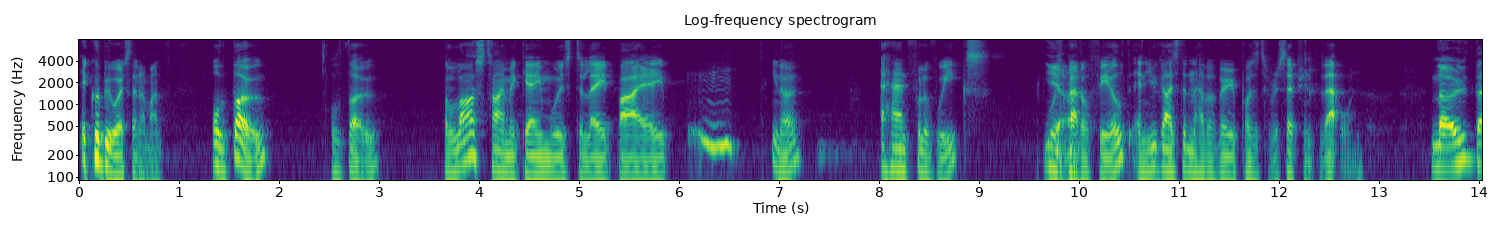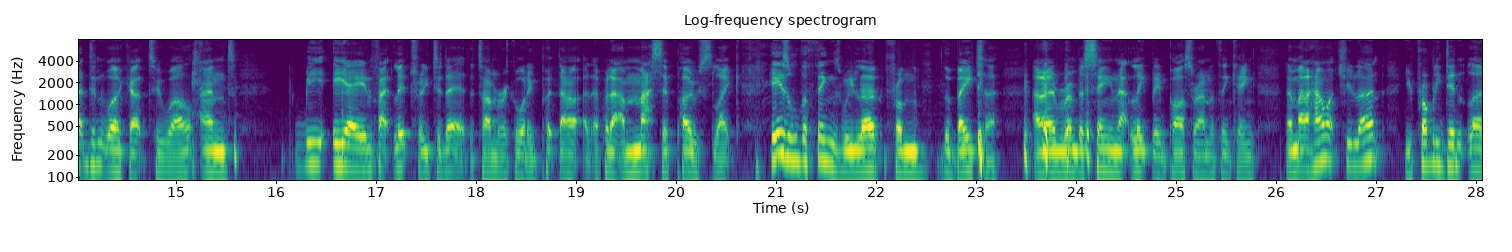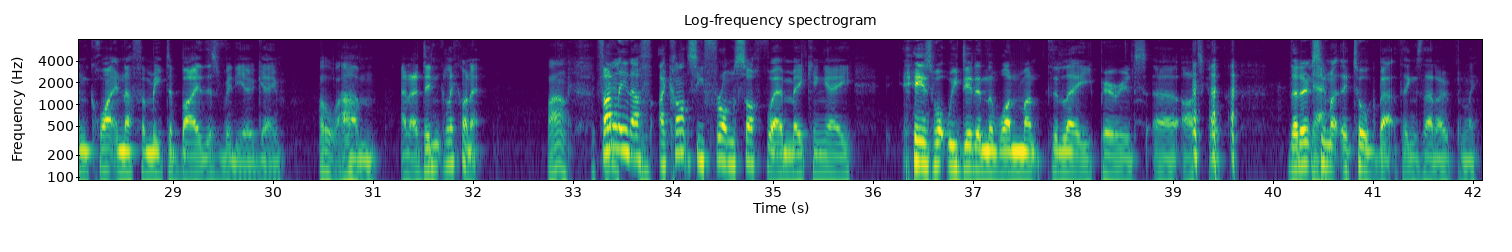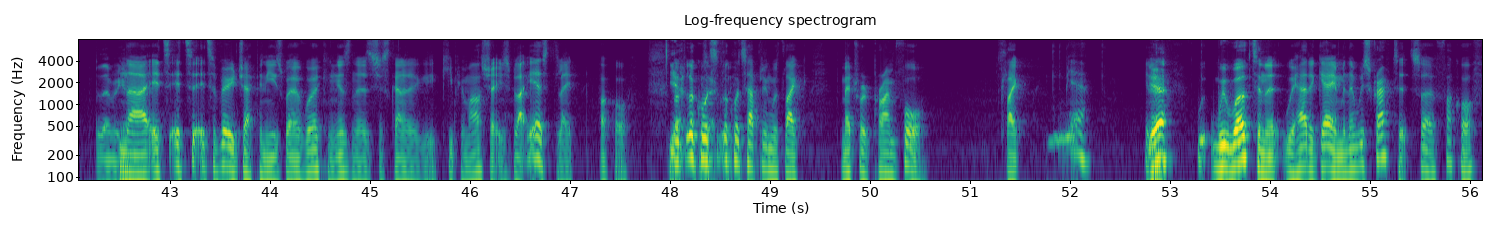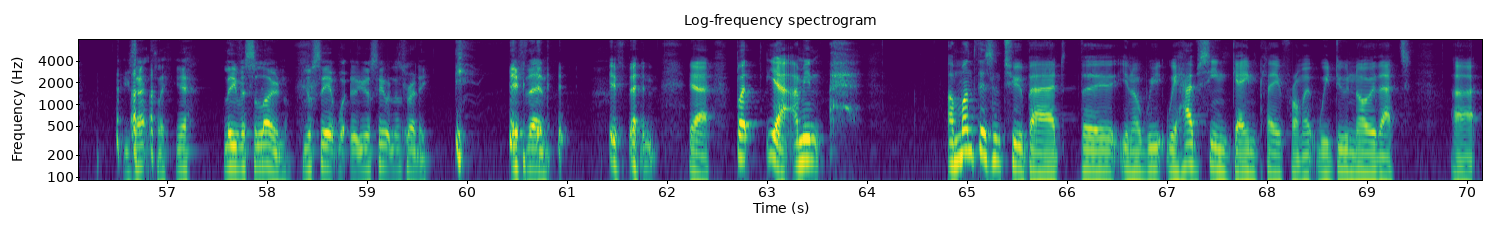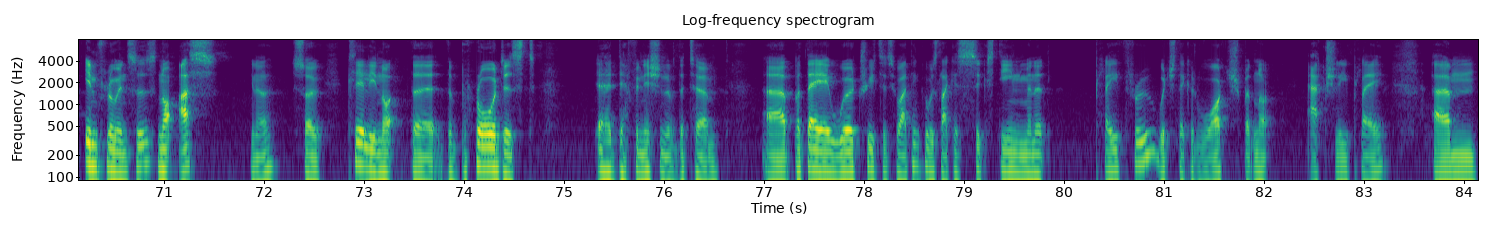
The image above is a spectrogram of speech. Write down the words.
It could be worse than a month. Although, although, the last time a game was delayed by, mm, you know, a handful of weeks was Yeah. Battlefield, and you guys didn't have a very positive reception to that one. No, that didn't work out too well. And EA, in fact, literally today at the time of recording, put down put out a massive post like, "Here's all the things we learnt from the beta." And I remember seeing that link being passed around and thinking, no matter how much you learnt, you probably didn't learn quite enough for me to buy this video game. Oh wow, Um, and I didn't click on it. Wow. Funnily enough, I can't see From Software making a "Here's what we did in the one month delay period" uh, article. they don't seem like they talk about things that openly. But there we go. Nah, it's it's it's a very Japanese way of working, isn't it? It's just kind of keep your mouth shut. You just be like, yeah, it's delayed. Fuck off. Yeah, look, look what's exactly. look what's happening with like Metroid Prime Four. It's like, yeah, you know, Yeah. We, we worked in it. We had a game, and then we scrapped it. So fuck off. exactly. Yeah. Leave us alone. You'll see it. You'll see it when it's ready. If then. if then yeah. But yeah i mean a month isn't too bad. The you know we we have seen gameplay from it. We do know that uh influencers not us you know so clearly not the the broadest uh, definition of the term uh but they were treated to i think it was like a 16 minute playthrough which they could watch but not actually play. Um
